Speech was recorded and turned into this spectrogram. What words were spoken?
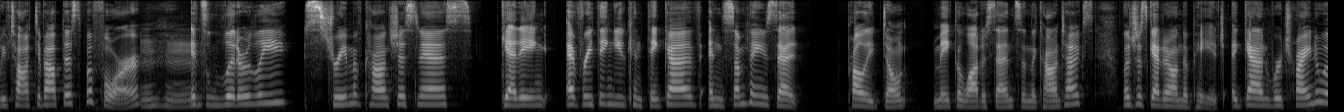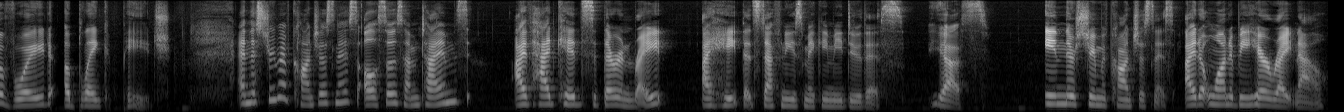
We've talked about this before. Mm-hmm. It's literally stream of consciousness, getting everything you can think of, and some things that probably don't make a lot of sense in the context. Let's just get it on the page. Again, we're trying to avoid a blank page. And the stream of consciousness also sometimes I've had kids sit there and write, I hate that Stephanie's making me do this Yes. in their stream of consciousness. I don't want to be here right now.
